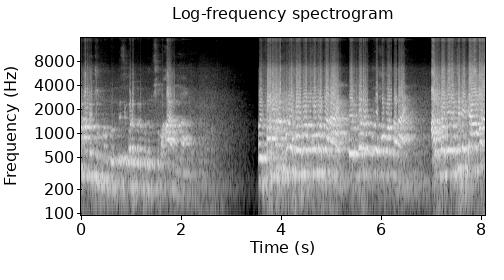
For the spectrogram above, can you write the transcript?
তোমাকে চুম্বন করতেছি করে করে বলুন, সুবহানাল্লাহ। ওই পাথরের কোনো ক্ষমতা নাই, ওই কোনো ক্ষমতা নাই। আল্লাহ বলেছেন, এটা আমার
